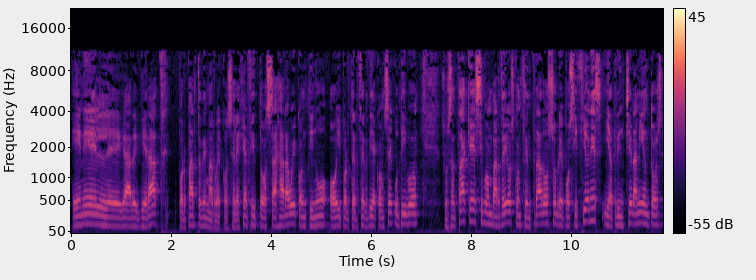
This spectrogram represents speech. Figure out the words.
en el Gargerat por parte de Marruecos. El ejército saharaui continuó hoy por tercer día consecutivo sus ataques y bombardeos concentrados sobre posiciones y atrincheramientos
